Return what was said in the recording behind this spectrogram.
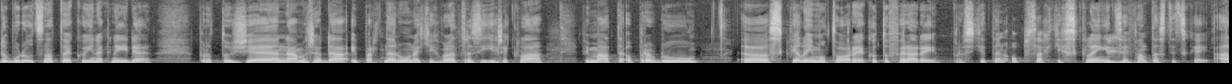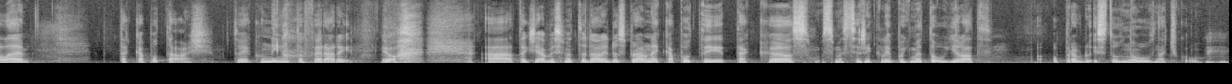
do budoucna to jako jinak nejde, protože nám řada i partnerů na těch veletrzích řekla, vy máte opravdu uh, skvělý motor, jako to Ferrari. Prostě ten obsah těch sklenic mm-hmm. je mhm. fantastický, ale ta kapotáž, to jako není to Ferrari. Jo. A takže, aby jsme to dali do správné kapoty, tak uh, jsme si řekli, pojďme to udělat opravdu i s tou novou značkou. Mm-hmm.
